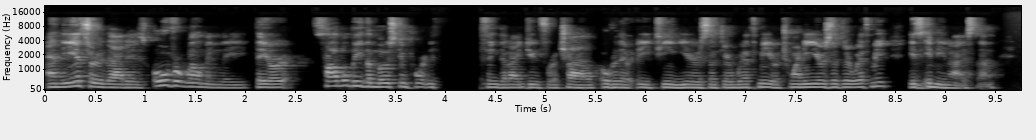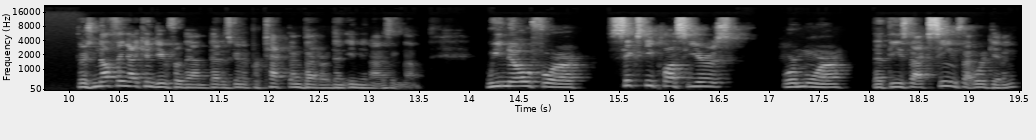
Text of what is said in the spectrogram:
And the answer to that is overwhelmingly they are probably the most important thing that I do for a child over their 18 years that they're with me or 20 years that they're with me is immunize them. There's nothing I can do for them that is going to protect them better than immunizing them. We know for 60 plus years or more that these vaccines that we're giving,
